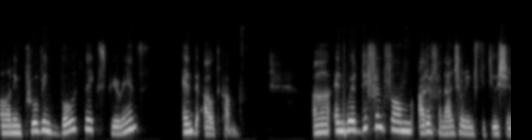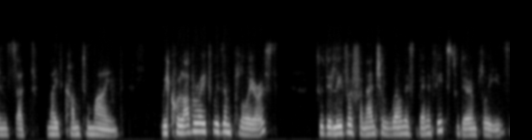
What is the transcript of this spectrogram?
on improving both the experience and the outcome. Uh, and we're different from other financial institutions that might come to mind. We collaborate with employers to deliver financial wellness benefits to their employees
